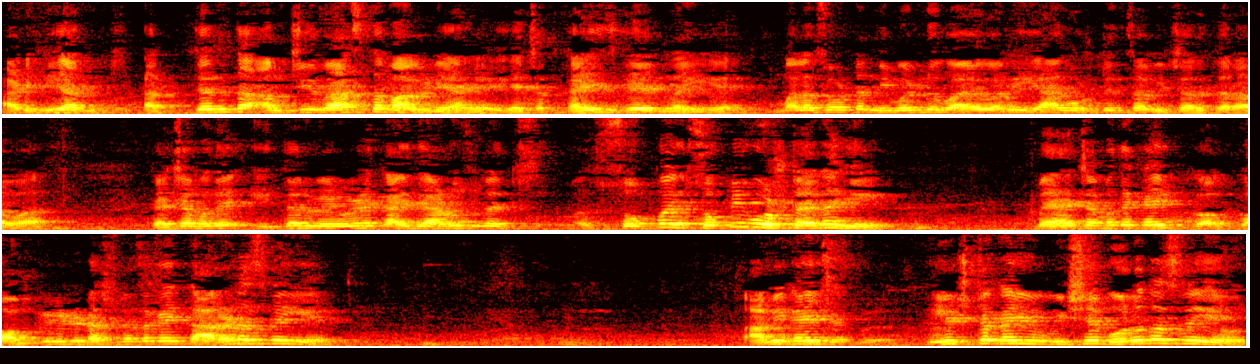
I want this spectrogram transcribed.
आणि ही अत्यंत आमची रास्त मागणी आहे. याच्यात काहीच गैर नाहीये. मला असं वाटतं निवडणूक आयोगाने या गोष्टींचा विचार करावा. त्याच्यामध्ये इतर वेगवेगळे कायदे आणूच नाहीत सोपं सोपी गोष्ट आहे ना ही. मग ह्याच्यामध्ये काही कॉम्प्लिकेटेड असण्याचं काही कारणच नाहीये. आम्ही काही क्लिष्ट काही विषय बोलतच नाही आहोत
